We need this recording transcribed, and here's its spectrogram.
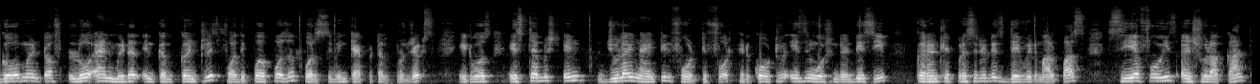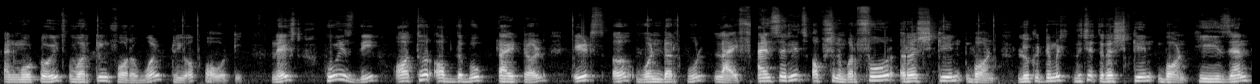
government of low and middle income countries for the purpose of pursuing capital projects. It was established in July 1944. Headquarters is in Washington DC. Currently, President is David Malpass. CFO is Anshula Kant and motto is Working for a World Free of Poverty. Next, who is the author of the book titled It's a Wonderful Life? Answer is option number 4, Ruskin Bond. Look at image. This is Ruskin Bond. He is an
